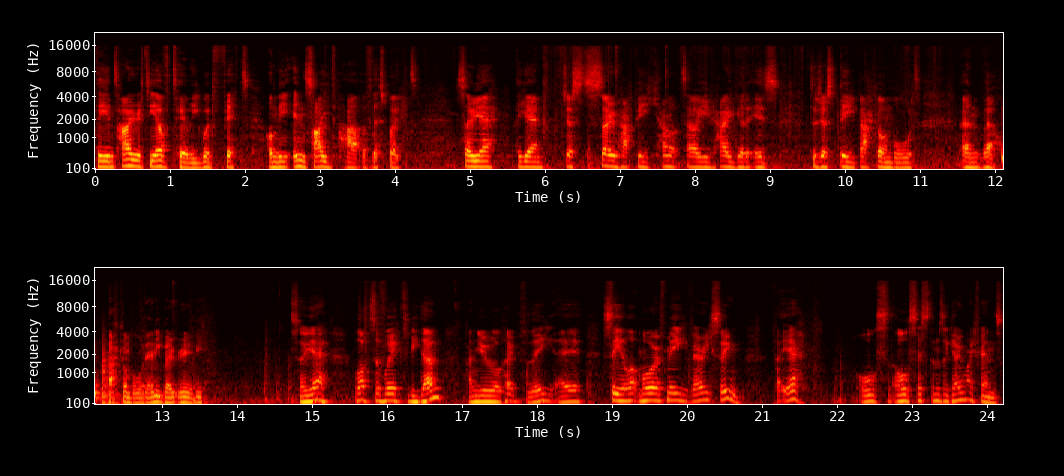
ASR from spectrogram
the entirety of Tilly would fit on the inside part of this boat. So yeah, again, just so happy, cannot tell you how good it is to just be back on board and well, back on board any boat really. So yeah, lots of work to be done, and you will hopefully uh, see a lot more of me very soon. But yeah, all all systems are go, my friends.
